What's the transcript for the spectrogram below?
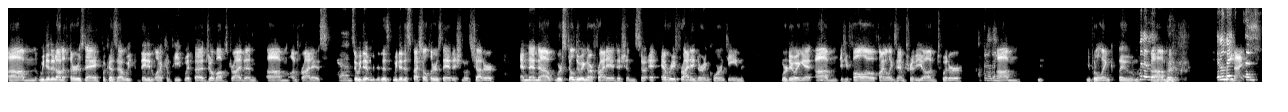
um, we did it on a Thursday because uh, we they didn't want to compete with uh, Joe Bob's Drive-In um, on Fridays. Yeah. So we did we did this we did a special Thursday edition with Shudder, and then uh, we're still doing our Friday editions. So every Friday during quarantine, we're doing it. Um, if you follow Final Exam Trivia on Twitter, I'll put a link. Um, you put a link. Boom. Put a link. Um, It'll make nice. sense.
